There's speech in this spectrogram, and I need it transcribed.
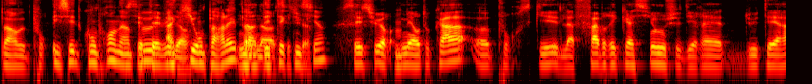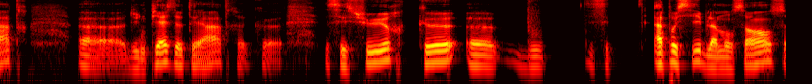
par pour essayer de comprendre un peu évident. à qui on parlait, par non, des techniciens. C'est sûr. Mm. Mais en tout cas, euh, pour ce qui est de la fabrication, je dirais, du théâtre, euh, d'une pièce de théâtre, c'est sûr que euh, c'est impossible, à mon sens,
